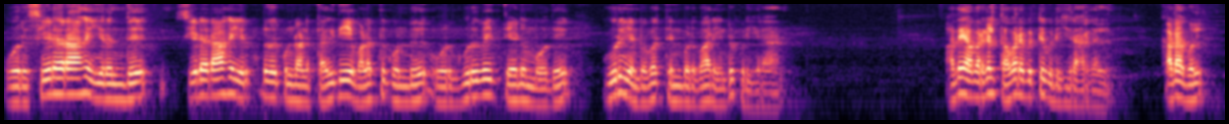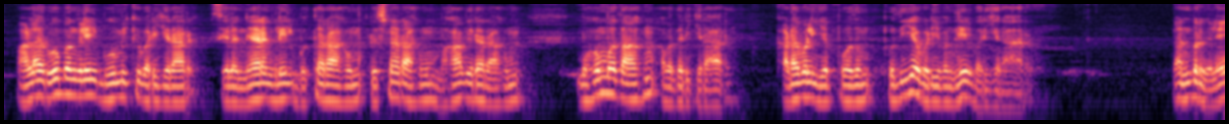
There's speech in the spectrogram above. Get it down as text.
ஒரு சீடராக இருந்து சீடராக இருப்பதற்குண்டான தகுதியை வளர்த்து கொண்டு ஒரு குருவை தேடும்போது குரு என்பவர் தென்படுவார் என்று கூறுகிறார். அதை அவர்கள் தவறவிட்டு விடுகிறார்கள். கடவுள் பல ரூபங்களில் பூமிக்கு வருகிறார். சில நேரங்களில் புத்தராகவும் கிருஷ்ணராகவும் மகாவீரராகவும் முகமதாகவும் அவதரிக்கிறார். கடவுள் எப்போதும் புதிய வடிவங்களில் வருகிறார். நண்பர்களே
